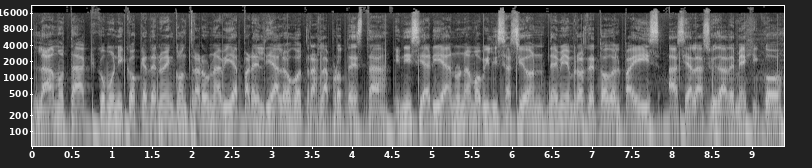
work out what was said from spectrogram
La AMOTAC comunicó que de no encontrar una vía para el diálogo tras la protesta, iniciarían una movilización de miembros de todo el país hacia la Ciudad de México.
